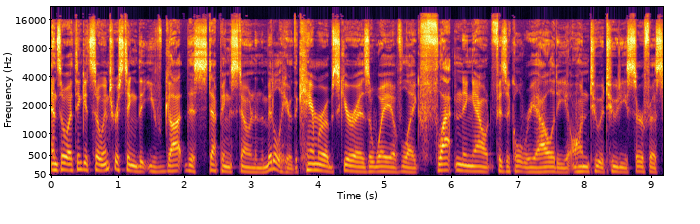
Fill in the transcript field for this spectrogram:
And so I think it's so interesting that you've got this stepping stone in the middle here. The camera obscura is a way of like flattening out physical reality onto a 2D surface,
